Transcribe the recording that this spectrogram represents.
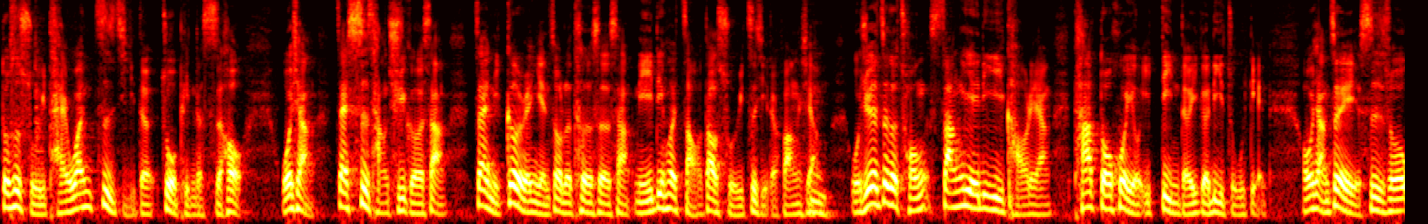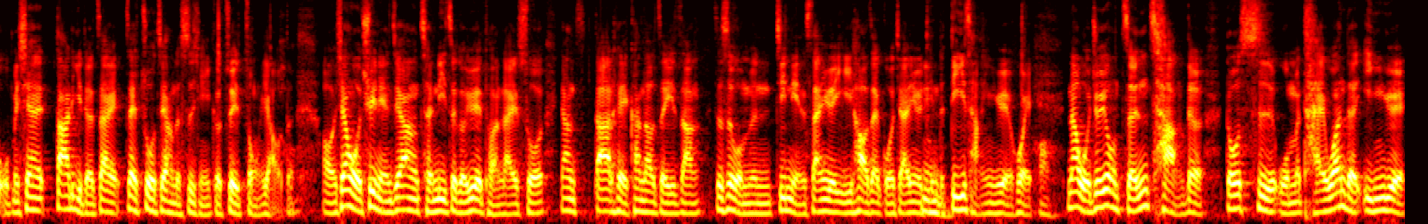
都是属于台湾自己的作品的时候，我想在市场区隔上，在你个人演奏的特色上，你一定会找到属于自己的方向。我觉得这个从商业利益考量，它都会有一定的一个立足点。我想这也是说我们现在大力的在在做这样的事情一个最重要的哦，像我去年这样成立这个乐团来说，让大家可以看到这一张，这是我们今年三月一号在国家音乐厅的第一场音乐会。那我就用整场的都是我们台湾的音乐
